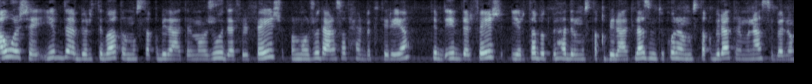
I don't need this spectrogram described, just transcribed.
أول شيء يبدأ بارتباط المستقبلات الموجودة في ال phage والموجودة على سطح البكتيريا. تبدأ يبدأ ال phage يرتبط بهذه المستقبلات لازم تكون المستقبلات المناسبة له.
